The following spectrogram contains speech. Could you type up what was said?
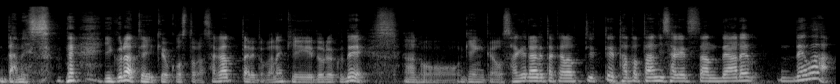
ダメです。ね。いくら提供コストが下がったりとかね経営努力であの原価を下げられたからって言ってただ単に下げてたんであれでは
